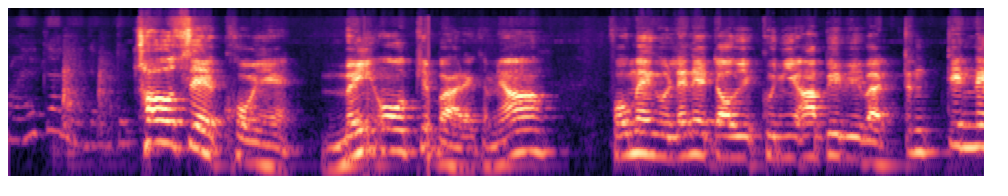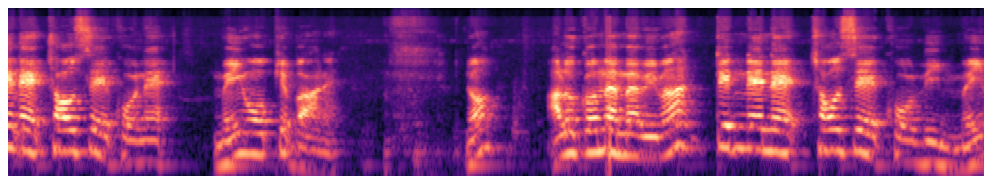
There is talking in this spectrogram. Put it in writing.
ဘာလဲကနေတယ်သူ60ခွန်ရင် main all ဖြစ်ပါတယ်ခင်ဗျာဖုန်းမန်ကိုလက်နဲ့တောက်ပြီးကုညီအားပေးပေးပါတစ်နှစ်နဲ့60ခွန်နဲ့ main all ဖြစ်ပါတယ်နော်အားလုံး comment မှတ်ပြီးပါတစ်နှစ်နဲ့60ခွန်ဒီ main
